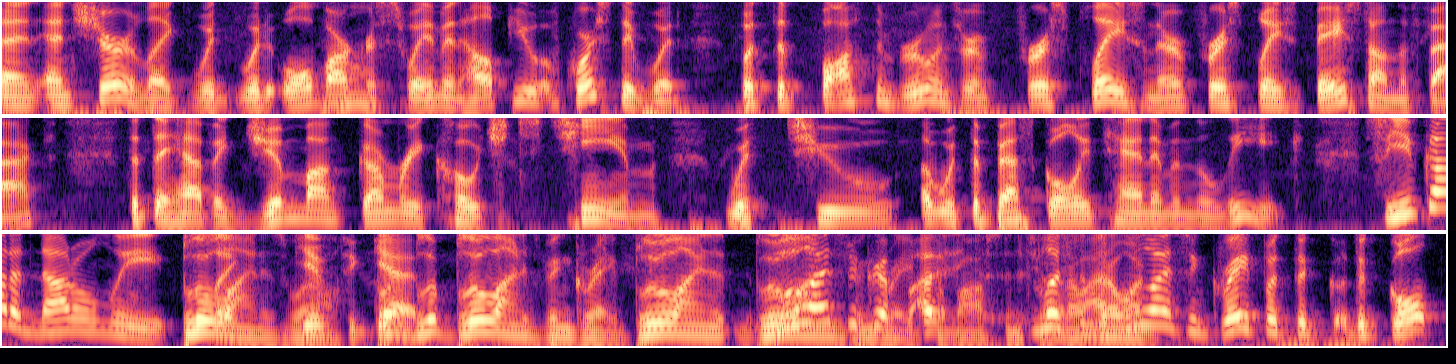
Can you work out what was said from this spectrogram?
And and sure, like, would would Ullmark No. or Swayman help you? Of course they would. But the Boston Bruins are in first place, and they're in first place based on the fact that they have a Jim Montgomery coached team with two uh, with the best goalie tandem in the league. So you've got to not only Blue like, line as well. give to get. Blue, blue line has been great. Blue line, blue, line has been great, for Uh, Boston too. Listen, I don't, I the don't blue want, line's been great, but the the goal,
